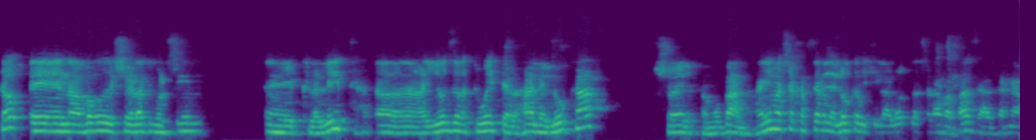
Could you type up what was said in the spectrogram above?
טוב, אה, נעבור לשאלת גולשים אה, כללית. היוזר טוויטר הללוקה שואל כמובן, האם מה שחסר ללוקה בשביל לעלות לשלב הבא זה הגנה?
